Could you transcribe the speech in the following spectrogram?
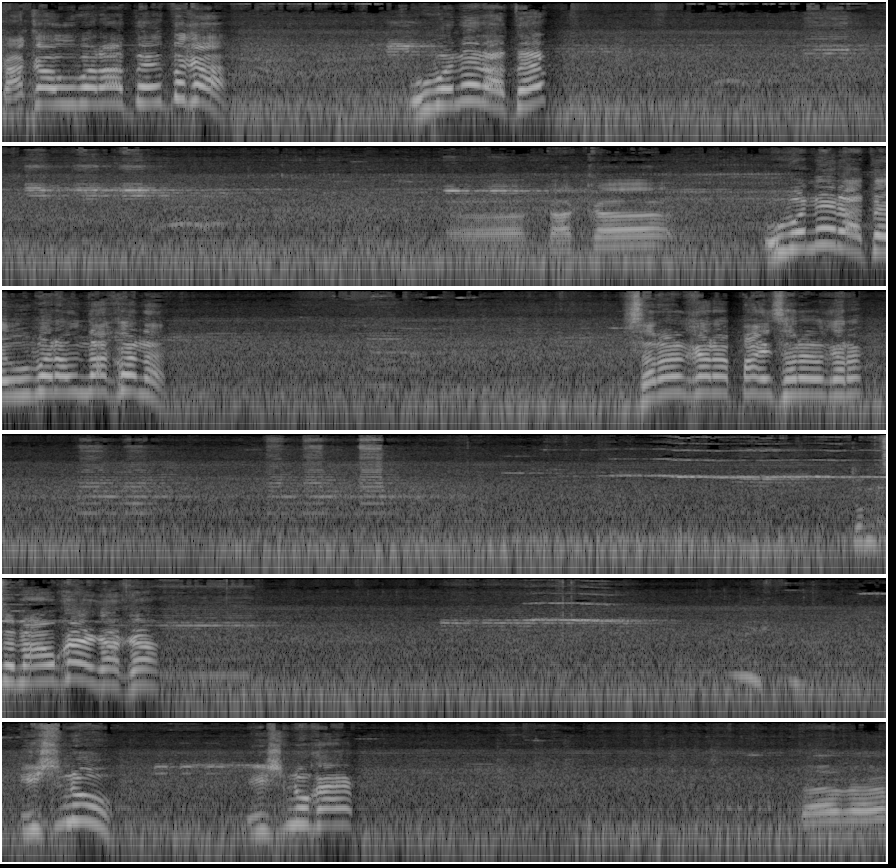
काका उभं राहता येतं का? उभं नाही राहतात काका उभं नाही राहत उभं राहून दाखवा ना. सरळ करा पाय सरळ करा. तुमचं नाव काय काका? इष्णू इष्णू काय? तर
